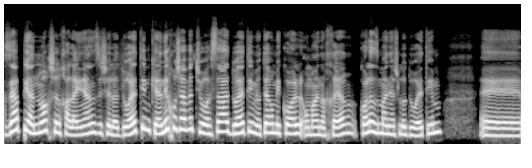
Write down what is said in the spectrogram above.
זה הפענוח שלך לעניין הזה של הדואטים, כי אני חושבת שהוא עשה דואטים יותר מכל אומן אחר. כל הזמן יש לו דואטים. אה,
